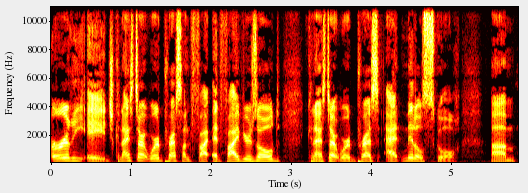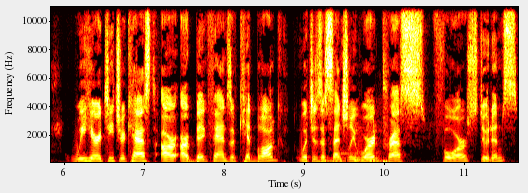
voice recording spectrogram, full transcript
early age? Can I start WordPress on fi- at five years old? Can I start WordPress at middle school? Um, we here at TeacherCast are, are big fans of KidBlog, which is essentially mm-hmm. WordPress for students.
